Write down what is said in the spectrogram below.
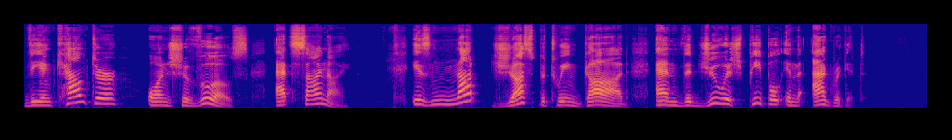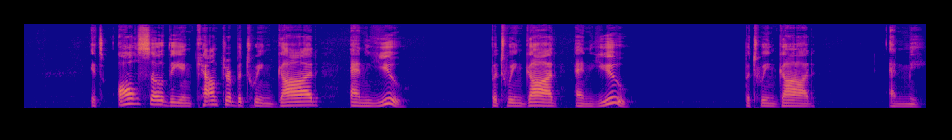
The encounter on Shavuos at Sinai is not just between God and the Jewish people in the aggregate. It's also the encounter between God and you between God and you, between God and me.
